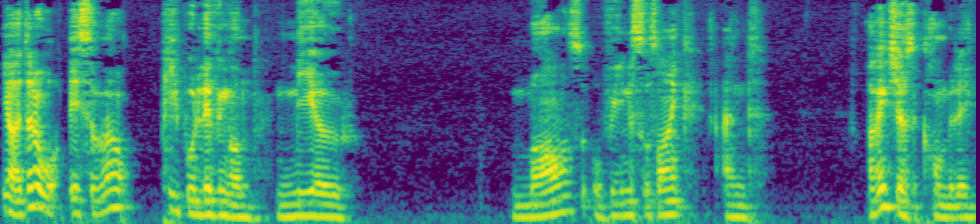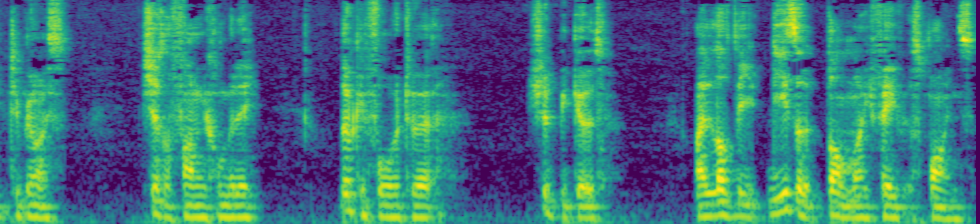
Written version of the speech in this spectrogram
yeah, I don't know what, it's about people living on Neo Mars or Venus or something, and I think it's just a comedy, to be honest. It's just a fun comedy. Looking forward to it. Should be good. I love the, these are of my favourite spines.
